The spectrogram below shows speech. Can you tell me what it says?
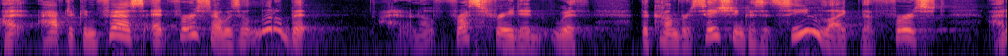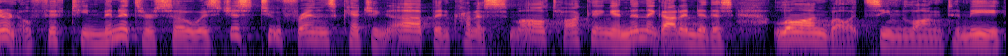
I have to confess, at first I was a little bit I don't know, frustrated with the conversation because it seemed like the first, I don't know, 15 minutes or so was just two friends catching up and kind of small talking. And then they got into this long, well, it seemed long to me,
